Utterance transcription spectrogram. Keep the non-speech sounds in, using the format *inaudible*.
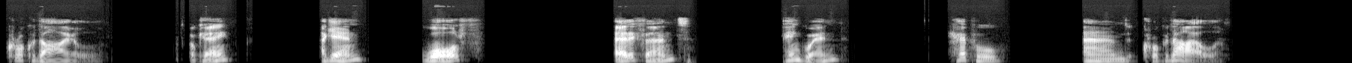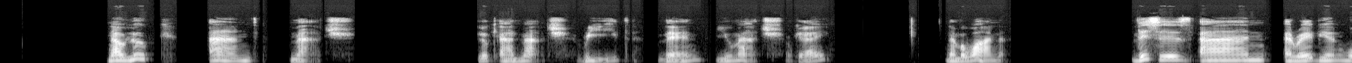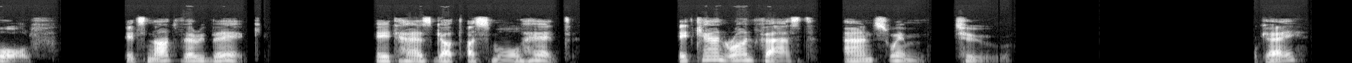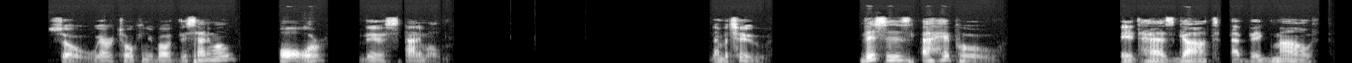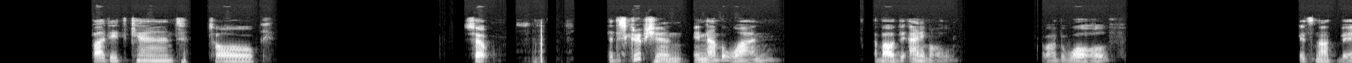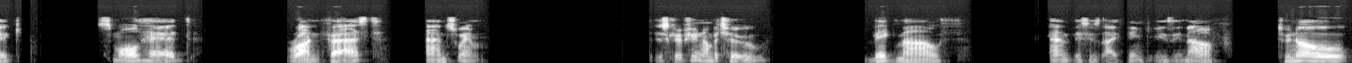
crocodile. Okay? Again, wolf, elephant, penguin, hippo, and crocodile. Now look and match. Look and match. Read, then you match, okay? Number one. This is an Arabian wolf. It's not very big. It has got a small head. It can run fast and swim too. Okay? So we are talking about this animal or this animal. Number two. This is a hippo. It has got a big mouth, but it can't talk. So, the description in number one about the animal, about the wolf, it's not big, small head, run fast, and swim. Description number two, big mouth, and this is I think is enough to know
